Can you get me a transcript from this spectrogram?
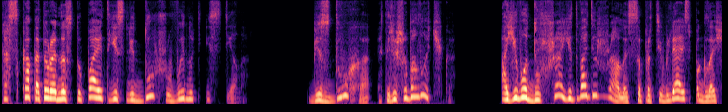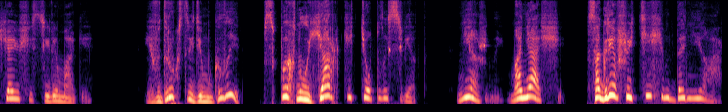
Тоска, которая наступает, если душу вынуть из тела. Без духа — это лишь оболочка, а его душа едва держалась, сопротивляясь поглощающей силе магии. И вдруг среди мглы вспыхнул яркий теплый свет, нежный, манящий, согревший тихим Даниар.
